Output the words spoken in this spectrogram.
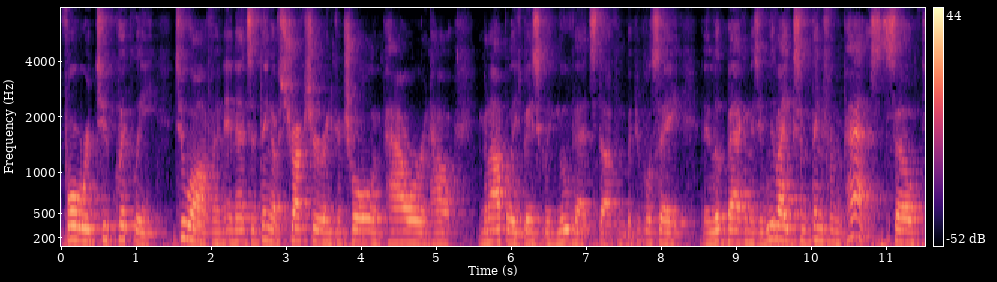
forward too quickly, too often, and that's a thing of structure and control and power and how monopolies basically move that stuff. And but people say they look back and they say we like some things from the past. So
